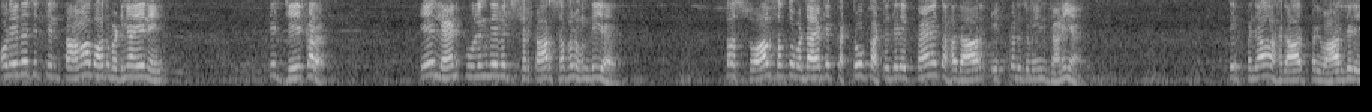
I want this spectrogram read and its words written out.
ਔਰ ਇਹਦੇ ਚ ਚਿੰਤਾਵਾਂ ਬਹੁਤ ਵੱਡੀਆਂ ਇਹ ਨੇ ਕਿ ਜੇਕਰ ਇਹ ਲੈਂਡ ਪੂਲਿੰਗ ਦੇ ਵਿੱਚ ਸਰਕਾਰ ਸਫਲ ਹੁੰਦੀ ਹੈ ਤਾਂ ਸਵਾਲ ਸਭ ਤੋਂ ਵੱਡਾ ਹੈ ਕਿ ਘੱਟੋ ਘੱਟ ਜਿਹੜੇ 65000 ਏਕੜ ਜ਼ਮੀਨ ਜਾਣੀ ਹੈ ਤੇ 50000 ਪਰਿਵਾਰ ਜਿਹੜੇ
